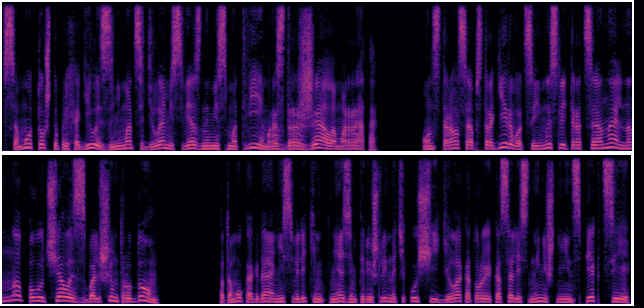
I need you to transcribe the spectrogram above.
Само то, что приходилось заниматься делами, связанными с Матвеем, раздражало Марата. Он старался абстрагироваться и мыслить рационально, но получалось с большим трудом. Потому когда они с великим князем перешли на текущие дела, которые касались нынешней инспекции,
